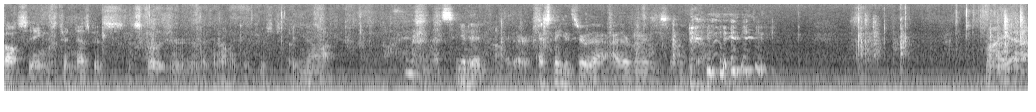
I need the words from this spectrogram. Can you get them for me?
Recall seeing Mr. Nesbitt's disclosure of economic interest. But you know, I I have You it did. either. I sneak it through without either one of these. My uh,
